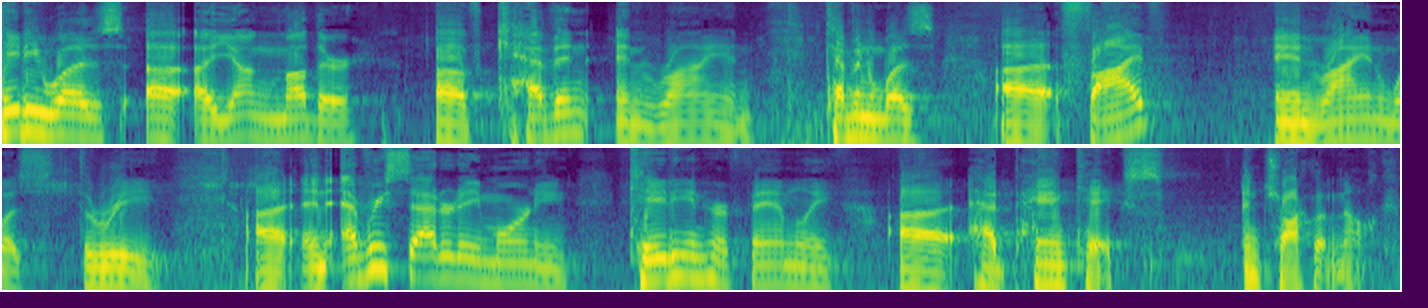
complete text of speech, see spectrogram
Katie was a, a young mother of Kevin and Ryan. Kevin was uh, five, and Ryan was three. Uh, and every Saturday morning, Katie and her family uh, had pancakes and chocolate milk.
